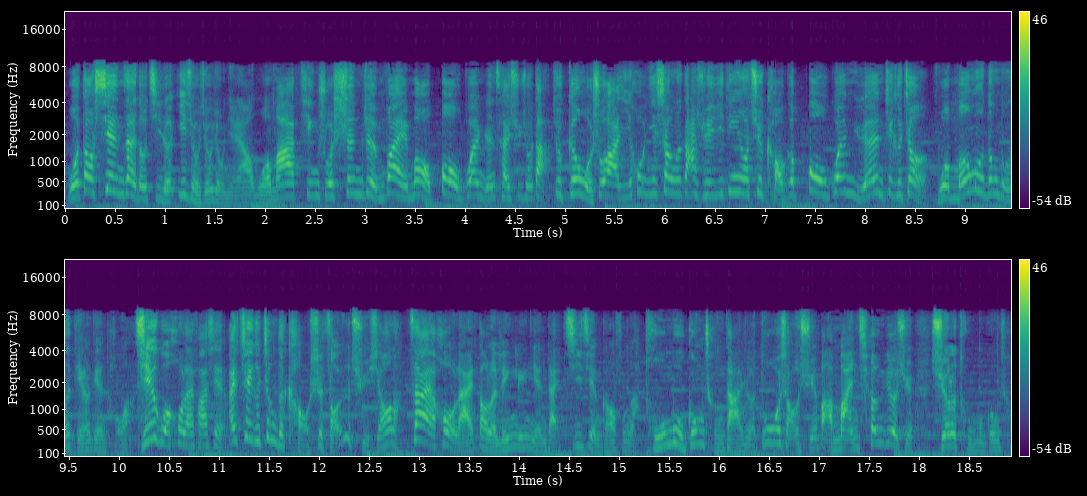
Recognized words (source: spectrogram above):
我到现在都记得，一九九九年啊，我妈听说深圳外贸报关人才需求大，就跟我说啊，以后你上了大学一定要去考个报关员这个证。我懵懵懂懂的的。点了点头啊，结果后来发现，哎，这个证的考试早就取消了。再后来到了零零年代，基建高峰啊，土木工程大热，多少学霸满腔热血学了土木工程，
